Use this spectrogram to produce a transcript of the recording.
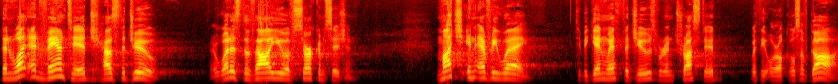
Then what advantage has the Jew? Or what is the value of circumcision? Much in every way. To begin with, the Jews were entrusted with the oracles of God.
